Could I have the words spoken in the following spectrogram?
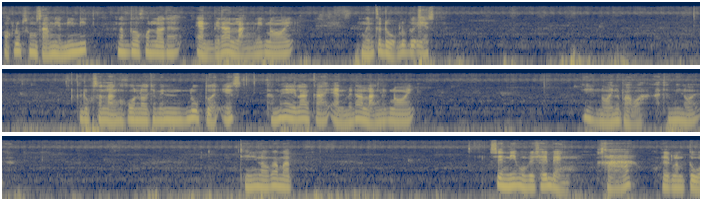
ออกรูปทรงสามเหลี่ยมนิดๆลำตัวคนเราจะแอนไปด้านหลังเล็กน้อย เหมือนกระดูกรูปตัวเอสกระดูกสันหลังของคนเราจะเป็นรูปตัวเอส ทำให้ร่างกายแอนไปด้านหลังเล็กน้อย นี่น้อยหรือเปล่าวะ อาจจะไม่น้อย ทีนี้เราก็มา เส้นนี้ผมจะใช้แบ่งขาออกจากลำตัว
